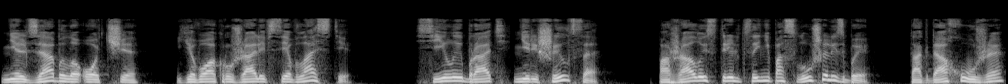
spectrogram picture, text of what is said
«Нельзя было, отче, его окружали все власти. Силой брать не решился. Пожалуй, стрельцы не послушались бы, тогда хуже».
